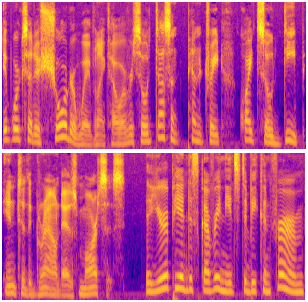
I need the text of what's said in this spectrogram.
It works at a shorter wavelength, however, so it doesn't penetrate quite so deep into the ground as MARSIS. The European discovery needs to be confirmed,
